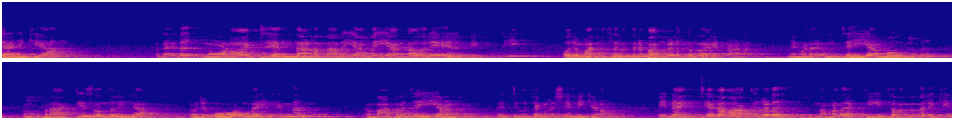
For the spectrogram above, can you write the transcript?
വിചാരിക്കുക. അതായത് മോണോ ആക്ട് എന്താണെന്ന് അറിയാൻ വയ്യാത്ത ഒരു എൽ പി കുട്ടി ഒരു മത്സരത്തിന് പങ്കെടുക്കുന്നതായിട്ടാണ് ഞങ്ങളുടെ ഒന്ന് ചെയ്യാൻ പോകുന്നത്. നമുക്ക് പ്രാക്ടീസ് ഒന്നുമില്ല. ഒരു ഓർമ്മയിൽ നിന്ന് മാത്രം ചെയ്യുകയാണ്. തെറ്റുകുറ്റങ്ങൾ ക്ഷമിക്കണം. പിന്നെ ചില വാക്കുകൾ നമ്മൾ ടീച്ചർ എന്ന നിലയ്ക്ക്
